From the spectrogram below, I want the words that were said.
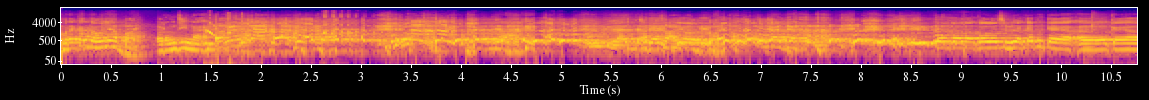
mereka taunya apa? Orang Cina. Sayur. Kalau kalau sebenarnya kan kayak eh, kayak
